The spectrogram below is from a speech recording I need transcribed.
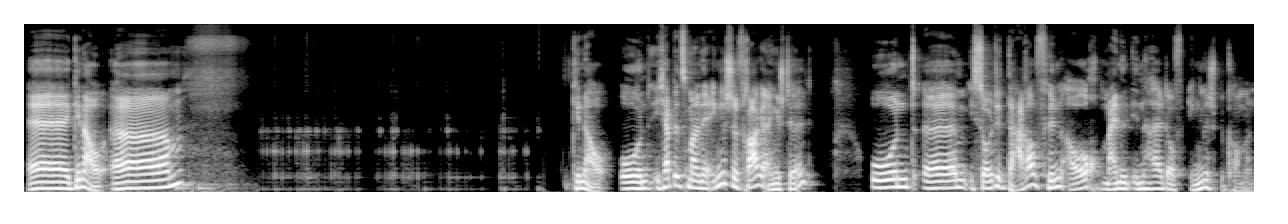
Äh, genau. Ähm, genau. Und ich habe jetzt mal eine englische Frage eingestellt. Und ähm, ich sollte daraufhin auch meinen Inhalt auf Englisch bekommen.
